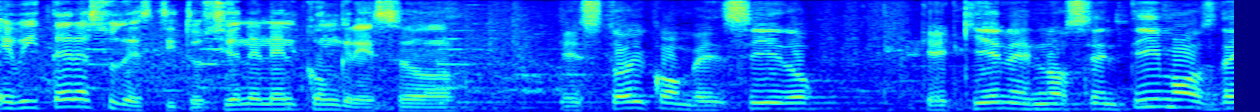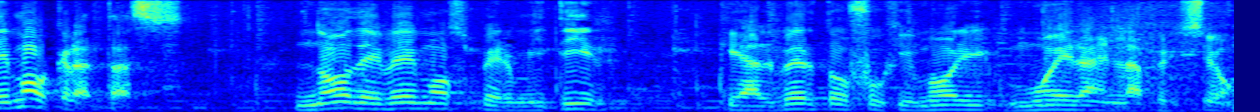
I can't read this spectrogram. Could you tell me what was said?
evitara su destitución en el Congreso. Estoy convencido que quienes nos sentimos demócratas no debemos permitir que Alberto Fujimori muera en la prisión.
